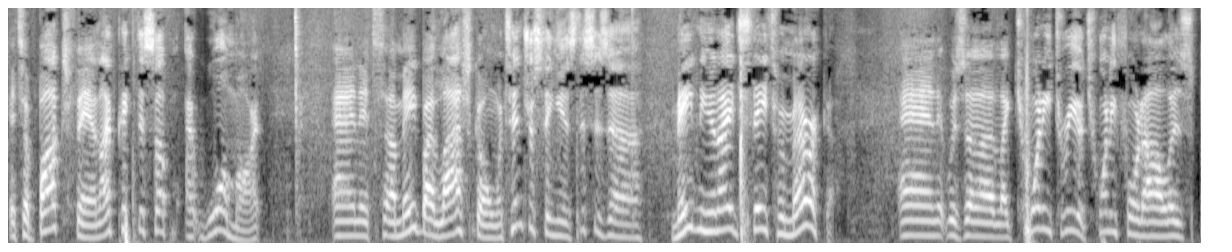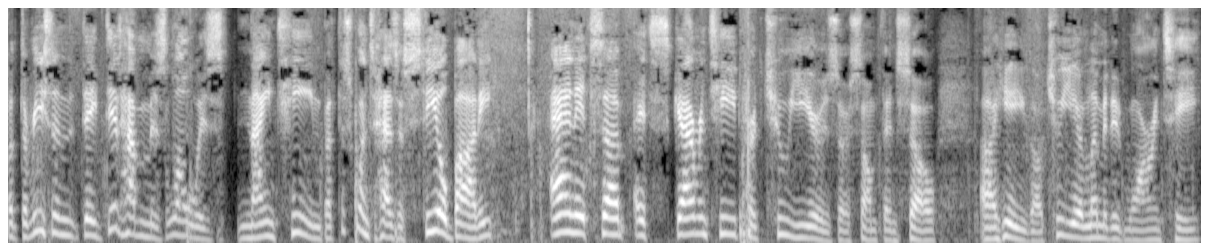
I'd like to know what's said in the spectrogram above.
it's a box fan. I picked this up at Walmart, and it's uh, made by Lasko. And what's interesting is this is uh, made in the United States of America. And it was uh, like 23 or 24 dollars but the reason they did have them as low as 19 but this one has a steel body and it's uh, it's guaranteed for two years or something. So uh, here you go two year limited warranty.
